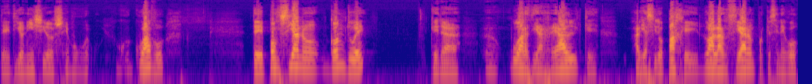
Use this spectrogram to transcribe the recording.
de Dionisio Sebuguavo, de Ponciano Gondue, que era eh, guardia real, que había sido paje y lo alancearon porque se negó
